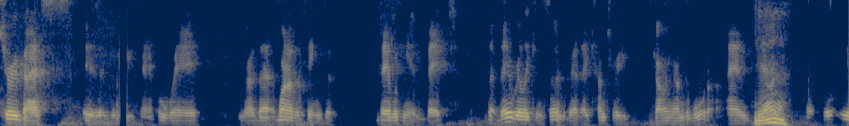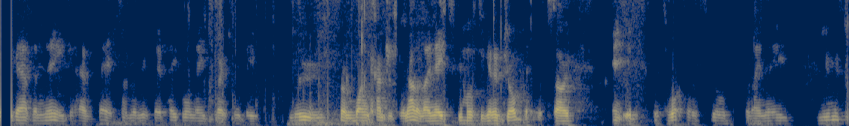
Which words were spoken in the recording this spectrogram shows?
Kiribati is a good example where you know that one of the things that they're looking at VET that they're really concerned about their country going underwater and you know, Yeah. they're talking about the need to have vets so that if their people need to actually be moved from one country to another, they need skills to get a job there. So it, it's it's what sort of skills do they need? Numeracy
